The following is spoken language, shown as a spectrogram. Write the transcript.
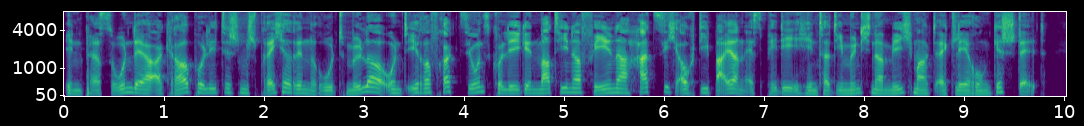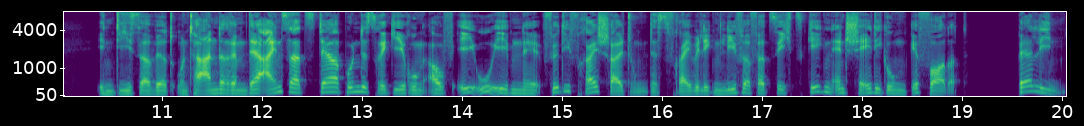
In Person der agrarpolitischen Sprecherin Ruth Müller und ihrer Fraktionskollegin Martina Fehlner hat sich auch die Bayern SPD hinter die Münchner Milchmarkterklärung gestellt. In dieser wird unter anderem der Einsatz der Bundesregierung auf EU-Ebene für die Freischaltung des freiwilligen Lieferverzichts gegen Entschädigung gefordert. Berlin.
